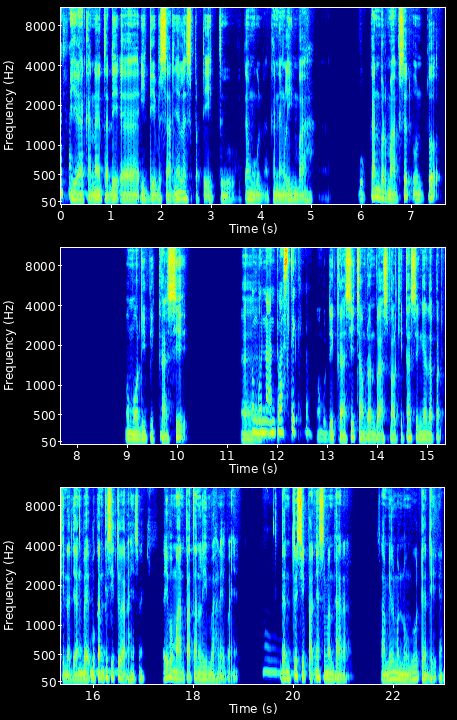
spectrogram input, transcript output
ya Pak. Iya, karena tadi uh, ide besarnya lah seperti itu. Kita menggunakan yang limbah. Bukan bermaksud untuk memodifikasi uh, penggunaan plastik. Memodifikasi campuran aspal kita sehingga dapat kinerja yang baik. Bukan ke situ arahnya. Tapi pemanfaatan limbah lah banyak. Hmm. Dan itu sifatnya sementara. Sambil menunggu tadi kan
